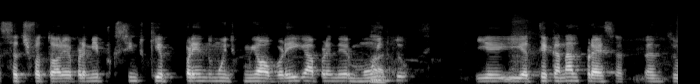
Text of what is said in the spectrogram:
satisfatória para mim, porque sinto que aprendo muito, que me obriga a aprender muito claro. e, e, a ter que andar depressa. Portanto,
